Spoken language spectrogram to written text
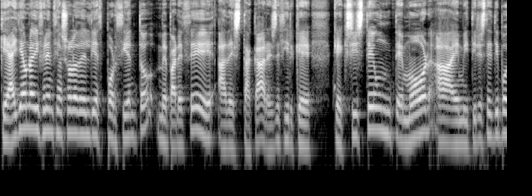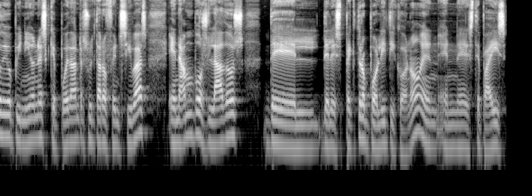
que haya una diferencia solo del 10% me parece a destacar. Es decir, que, que existe un tema temor a emitir este tipo de opiniones que puedan resultar ofensivas en ambos lados del, espectro político ¿no? En, este país.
